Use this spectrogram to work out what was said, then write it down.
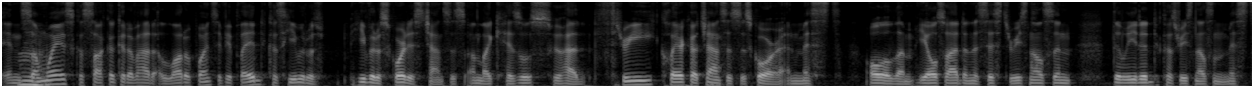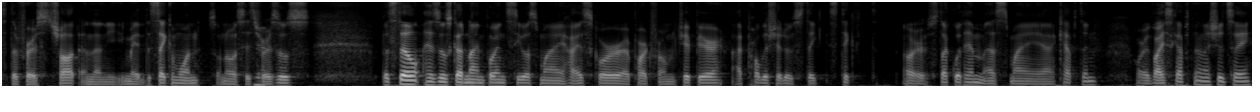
in mm. some ways, because Saka could have had a lot of points if he played, because he would have he would have scored his chances, unlike Jesus, who had three clear cut chances to score and missed all of them. He also had an assist to Reiss Nelson deleted because Reiss Nelson missed the first shot and then he made the second one, so no assist yeah. for Jesus. But still, Jesus got nine points. He was my highest scorer apart from Trippier. I probably should have stick, stick, or stuck with him as my uh, captain or vice captain, I should say.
